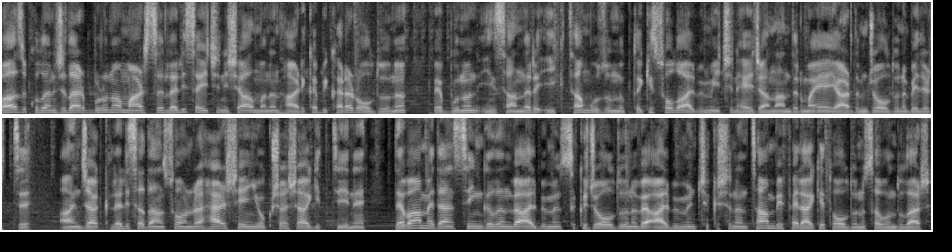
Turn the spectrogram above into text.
Bazı kullanıcılar Bruno Mars'ı Lalisa için işe almanın harika bir karar olduğunu ve bunun insanları ilk tam uzunluktaki solo albümü için heyecanlandırmaya yardımcı olduğunu belirtti. Ancak Lalisa'dan sonra her şeyin yokuş aşağı gittiğini, devam eden single'ın ve albümün sıkıcı olduğunu ve albümün çıkışının tam bir felaket olduğunu savundular.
